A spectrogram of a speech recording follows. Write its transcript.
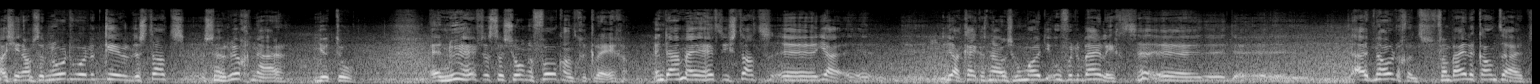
als je in Amsterdam-Noord woonde... keerde de stad zijn rug naar je toe. En nu heeft het station een voorkant gekregen. En daarmee heeft die stad... Uh, ja, uh, ja, kijk eens nou eens hoe mooi die oever erbij ligt. Uitnodigend, van beide kanten uit.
